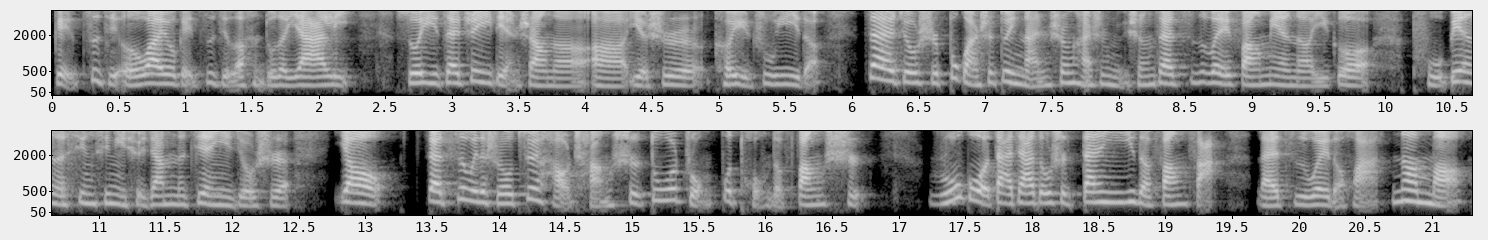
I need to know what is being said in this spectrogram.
给自己额外又给自己了很多的压力。所以在这一点上呢，啊，也是可以注意的。再就是，不管是对男生还是女生，在自慰方面呢，一个普遍的性心理学家们的建议，就是要在自慰的时候最好尝试多种不同的方式。如果大家都是单一的方法来自慰的话，那么。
